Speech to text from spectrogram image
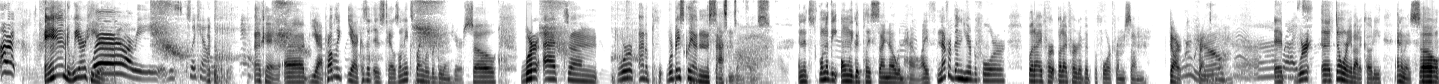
All right, And we are here. where are we? Just click hell. Okay, uh, yeah, probably, yeah, because it is Tails. Let me explain what we're doing here. So, we're at, um, we're at a, pl- we're basically at an assassin's office. And it's one of the only good places I know in hell. I've never been here before, but I've heard, but I've heard of it before from some dark Where are we friends of mine. Uh, right. We're uh, don't worry about it, Cody. Anyways, so y- y-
